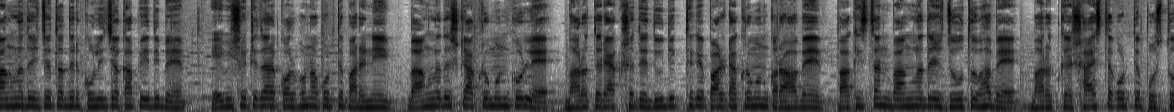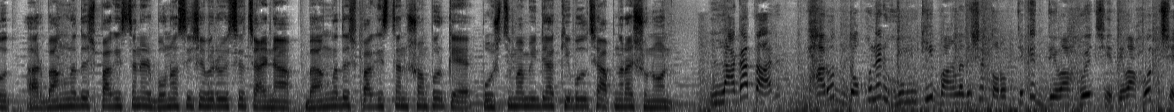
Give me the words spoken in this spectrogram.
বাংলাদেশ যে তাদের কলিজা কাঁপিয়ে দিবে এই বিষয়টি তারা কল্পনা করতে পারেনি। বাংলাদেশকে আক্রমণ করলে ভারতের একসাথে দুই দিক থেকে পাল্টা আক্রমণ করা হবে। পাকিস্তান বাংলাদেশ যৌথভাবে ভারতকে সায়স্তা করতে প্রস্তুত, আর বাংলাদেশ পাকিস্তানের বোনাস হিসেবে রয়েছে চায়না। বাংলাদেশ পাকিস্তান সম্পর্কে পশ্চিমা মিডিয়া কি বলছে আপনারা শুনুন। লাগাতার ভারত দখলের হুমকি বাংলাদেশের তরফ থেকে দেওয়া হয়েছে, দেওয়া হচ্ছে।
